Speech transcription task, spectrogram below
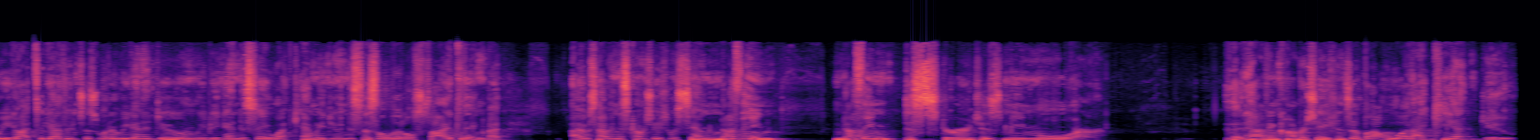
we got together and says, "What are we going to do?" And we began to say, "What can we do?" And this is a little side thing, but I was having this conversation with Sam. Nothing, nothing discourages me more than having conversations about what I can't do.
